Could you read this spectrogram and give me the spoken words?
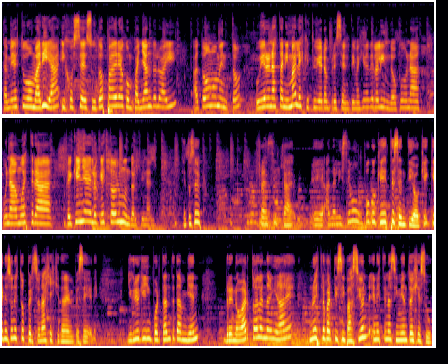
también estuvo María y José, sus dos padres, acompañándolo ahí a todo momento. Hubieron hasta animales que estuvieron presentes, imagínate lo lindo, fue una, una muestra pequeña de lo que es todo el mundo al final. Entonces, Francisca, eh, analicemos un poco qué es este sentido, qué, quiénes son estos personajes que están en el PCN. Yo creo que es importante también renovar todas las navidades nuestra participación en este nacimiento de Jesús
